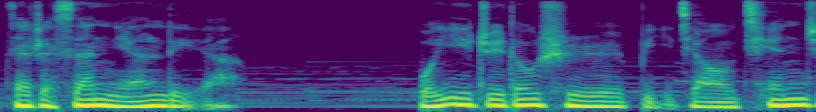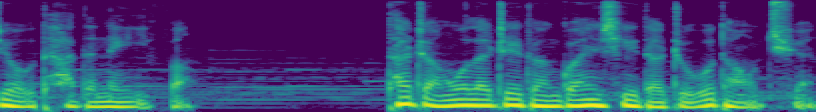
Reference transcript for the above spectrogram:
在这三年里啊，我一直都是比较迁就他的那一方，他掌握了这段关系的主导权。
